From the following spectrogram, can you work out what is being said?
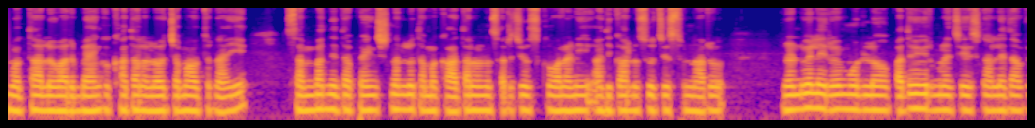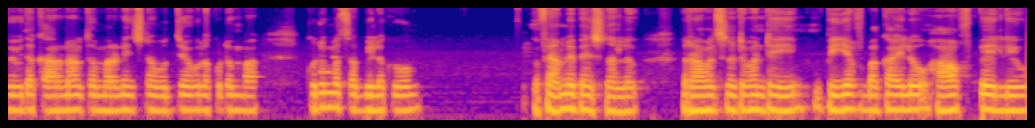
మొత్తాలు వారి బ్యాంకు ఖాతాలలో జమ అవుతున్నాయి. సంబంధిత పెన్షనర్లు తమ ఖాతాలను సరిచూసుకోవాలని అధికారులు సూచిస్తున్నారు. రెండు వేల ఇరవై మూడులో పదవి విరమణ చేసిన లేదా వివిధ కారణాలతో మరణించిన ఉద్యోగుల కుటుంబ కుటుంబ సభ్యులకు ఫ్యామిలీ పెన్షనర్లు రావాల్సినటువంటి పిఎఫ్ బకాయిలు హాఫ్ పే లీవ్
